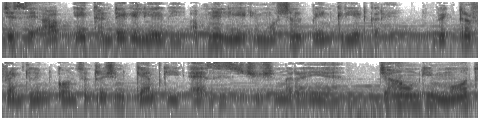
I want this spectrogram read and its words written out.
जिससे आप एक घंटे के लिए भी अपने लिए इमोशनल पेन क्रिएट करें। विक्टर फ्रैंकलिन कंसंट्रेशन कैंप की ऐसी सिचुएशन में रहे हैं, जहाँ उनकी मौत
